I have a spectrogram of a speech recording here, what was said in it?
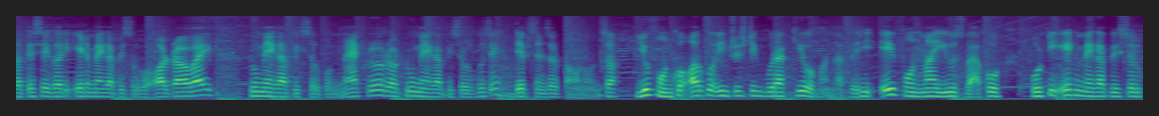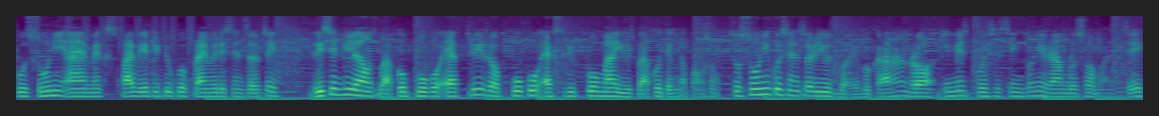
र त्यसै गरी एट मेगापिक्सलको अल्ट्रा वाइड टू मेगापिक्सलको म्याक्रो र टू मेगापिक्सलको चाहिँ डेप सेन्सर पाउनुहुन्छ। यो फोनको अर्को इन्ट्रेस्टिङ कुरा के हो भन्दाखेरि यही फोनमा युज भएको फोर्टी एट मेगापिक्सलको सोनी आइएमएक्स फाइभ एट्टी टूको प्राइमेरी सेन्सर चाहिँ रिसेन्टली लन्च भएको पोको एफ थ्री र पोको एक्स थ्री प्रोमा युज भएको देख्न पाउँछौँ। सो सोनीको सेन्सर युज भएको कारण र इमेज प्रोसेसिङ पनि राम्रो छ भने चाहिँ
